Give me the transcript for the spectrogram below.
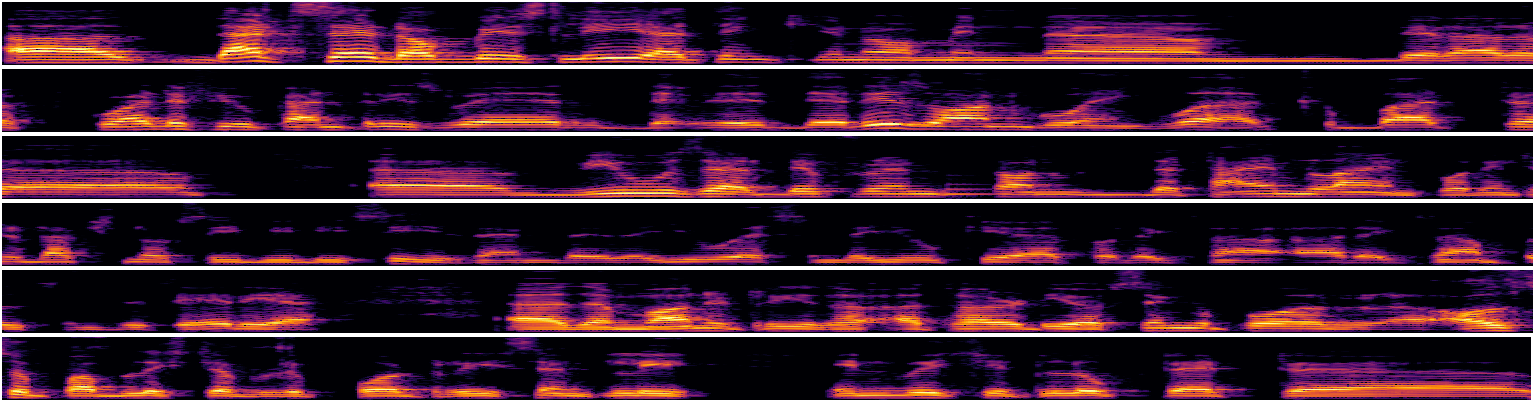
That said, obviously, I think, you know, I mean, um, there are quite a few countries where there, there is ongoing work, but uh, views are different on the timeline for introduction of CBDCs, and the US and the UK are, for exa are examples in this area. Uh, the Monetary Authority of Singapore also published a report recently in which it looked at uh,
